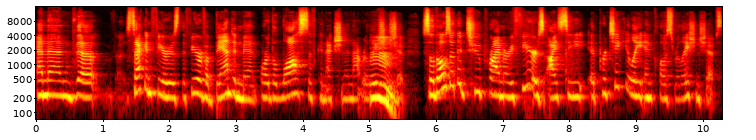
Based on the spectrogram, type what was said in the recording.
And then the second fear is the fear of abandonment or the loss of connection in that relationship. So those are the two primary fears I see, uh, particularly in close relationships.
